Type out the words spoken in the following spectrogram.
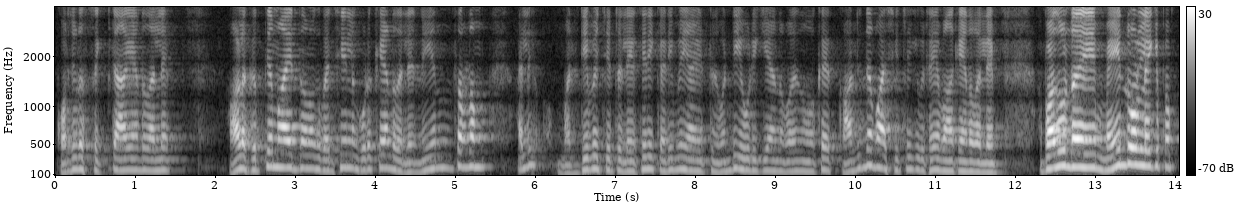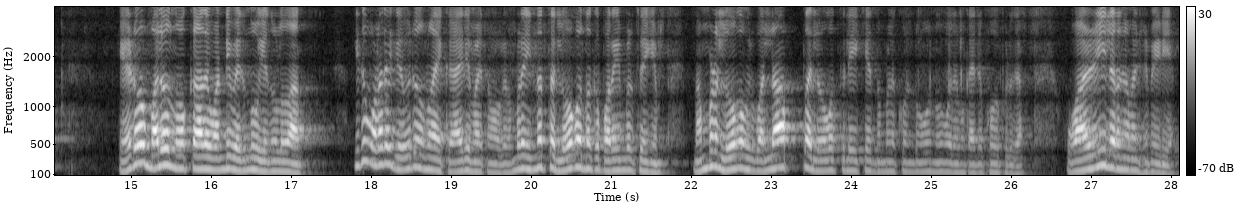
കുറച്ചുകൂടെ സ്ട്രിക്റ്റ് ആകേണ്ടതല്ലേ? ആളെ കൃത്യമായിട്ട് നമുക്ക് പരിശീലനം കൊടുക്കേണ്ടതല്ലേ? നിയന്ത്രണം അല്ലെങ്കിൽ മദ്യപിച്ചിട്ട് ലഹരിക്കടിമയായിട്ട് വണ്ടി ഓടിക്കുക എന്ന് പറയുന്നതൊക്കെ കഠിനമായ ശിക്ഷയ്ക്ക് വിധേയമാക്കേണ്ടതല്ലേ? അപ്പോൾ അതുകൊണ്ട് ഈ മെയിൻ റോഡിലേക്ക് ഇപ്പം ഏടോ മലോ നോക്കാതെ വണ്ടി വരുന്നു എന്നുള്ളതാണ്. ഇത് വളരെ ഗൗരവമായ കാര്യമായിട്ട് നോക്കുക നമ്മുടെ ഇന്നത്തെ ലോകം എന്നൊക്കെ പറയുമ്പോഴത്തേക്കും നമ്മുടെ ലോകം ഒരു വല്ലാത്ത ലോകത്തിലേക്ക് നമ്മളെ കൊണ്ടുപോകുന്നത് പോലെ നമുക്ക് അനുഭവപ്പെടുക. വഴിയിലിറങ്ങാൻ മനുഷ്യൻ പേടിയാണ്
